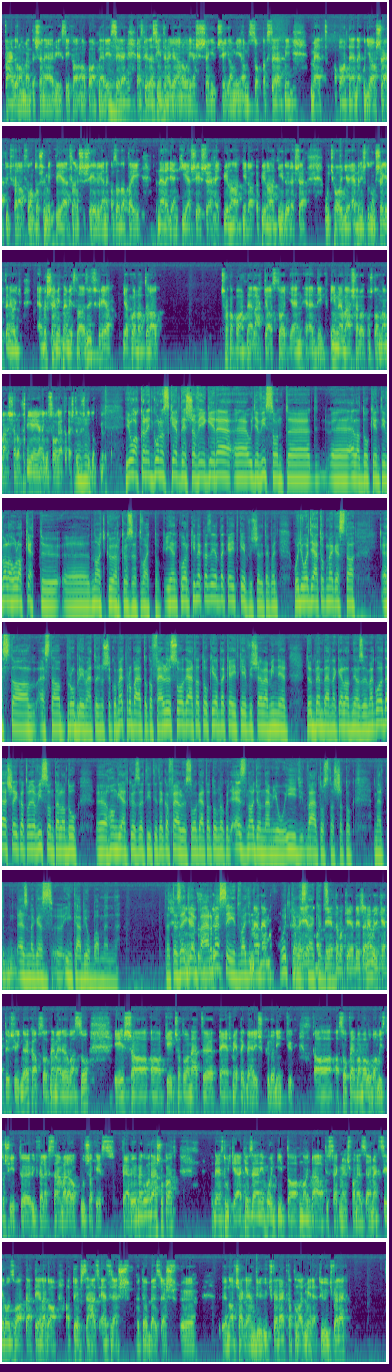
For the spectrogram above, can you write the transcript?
fájdalommentesen elvégzik a, a partner részére. Ez például szintén egy olyan óriási segítség, ami, amit szoktak szeretni, mert a partnernek ugye a saját ügyfele a fontos, hogy még véletlenül se sérüljenek az adatai, ne legyen kiesése egy pillanatnyi, pillanatnyi időre se, úgyhogy ebben is tudunk segíteni, hogy ebből semmit nem észlel az ügyfél, gyakorlatilag csak a partner látja azt, hogy eddig innen vásárolt, most onnan vásárolt. Tehát ilyen jellegű szolgáltatást uh-huh. is mhm. tudunk nyújtani. Jó, akkor egy gonosz kérdés a végére. Ugye viszont eladóként ti valahol a kettő nagy kör között vagytok. Ilyenkor kinek az érdekeit képviselitek, vagy hogy oldjátok meg ezt a ezt a, ezt a problémát, hogy most akkor megpróbáltok a felőszolgáltatók érdekeit képviselve minél több embernek eladni az ő megoldásaikat, vagy a viszonteladók hangját közvetítitek a felőszolgáltatóknak, hogy ez nagyon nem jó, így változtassatok, mert ez meg ez inkább jobban menne. Tehát ez egy Igen, ilyen párbeszéd, vagy nem, nem, hogy kell ezt elképzelni? Értem a kérdést, nem vagy kettős ügynök, abszolút nem erről van szó, és a, a két csatornát teljes mértékben el is különítjük. A, a szoftverben valóban biztosít ügyfelek számára a kulcsakész felhő megoldásokat, de ezt úgy kell elképzelni, hogy itt a nagyvállalati szegmens van ezzel megcélozva, tehát tényleg a, a több száz ezres, több ezres ö, nagyságrendű ügyfelek, tehát a nagyméretű ügyfelek,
